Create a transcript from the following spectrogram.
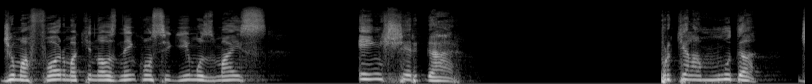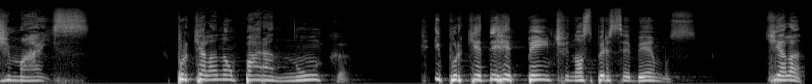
de uma forma que nós nem conseguimos mais enxergar. Porque ela muda demais. Porque ela não para nunca. E porque de repente nós percebemos que ela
